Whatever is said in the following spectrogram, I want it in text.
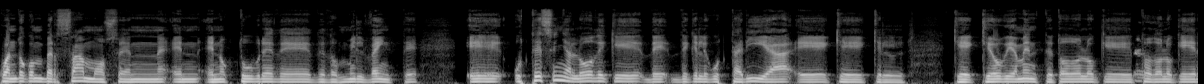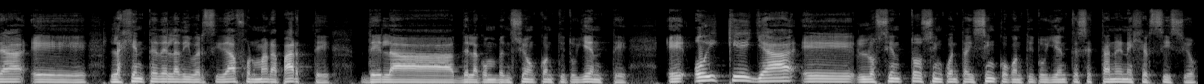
cuando conversamos en, en, octubre de, de 2020, eh, usted señaló de que, de, que le gustaría eh, que, que el que, obviamente todo lo que todo lo que era eh, la gente de la diversidad formara parte de la de la convención constituyente. Eh, hoy que ya eh, los 155 constituyentes están en ejercicio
